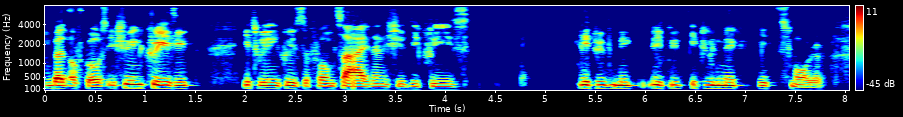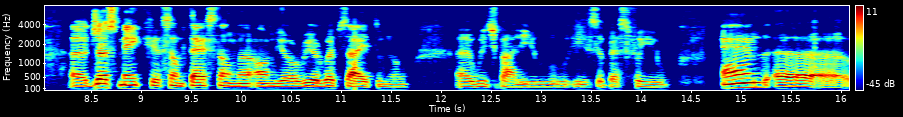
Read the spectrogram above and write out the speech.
but of course, if you increase it, it will increase the font size, and if you decrease, it will make it, it will make it smaller. Uh, just make some tests on uh, on your real website to know uh, which value is the best for you. And uh,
